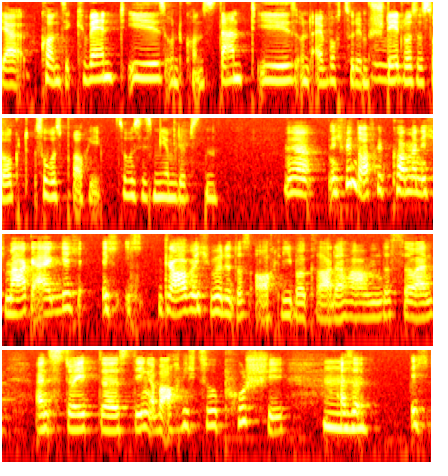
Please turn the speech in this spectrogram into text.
der konsequent ist und konstant ist und einfach zu dem steht, was er sagt. Sowas brauche ich. Sowas ist mir am liebsten. Ja, ich bin drauf gekommen, ich mag eigentlich, ich, ich glaube, ich würde das auch lieber gerade haben. Das ist so ein, ein straightes Ding, aber auch nicht so pushy. Mhm. Also ich,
